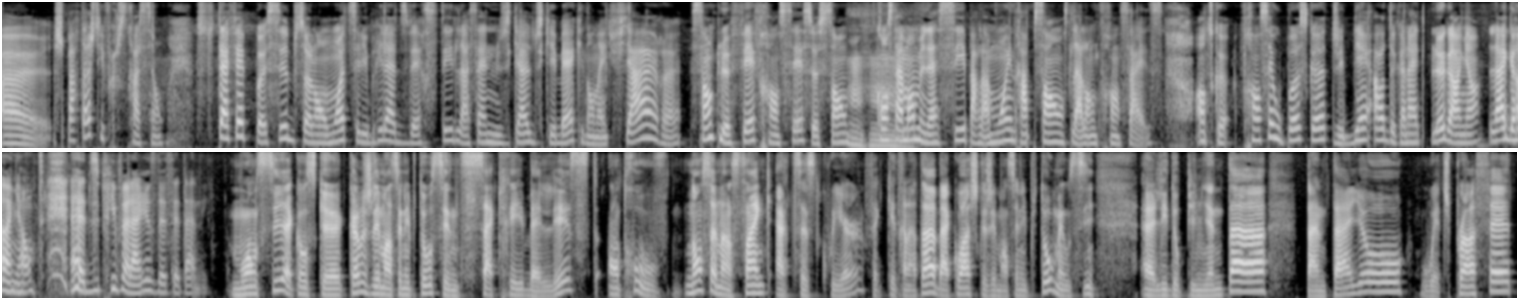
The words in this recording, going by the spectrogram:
Euh, je partage tes frustrations. C'est tout à fait possible, selon moi, de célébrer la diversité de la scène musicale du Québec et d'en être fier euh, sans que le fait français se sente Mhm. constamment menacé par la moindre absence de la langue française. En tout cas, français ou pas, Scott, j'ai bien hâte de connaître le gagnant, la gagnante euh, du prix Polaris de cette année. Moi aussi, à cause que, comme je l'ai mentionné plus tôt, c'est une sacrée belle liste. On trouve non seulement cinq artistes queer, fait que Kate Renata, Backwash que j'ai mentionné plus tôt, mais aussi euh, Lido Pimienta, Pantayo, Witch Prophet.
